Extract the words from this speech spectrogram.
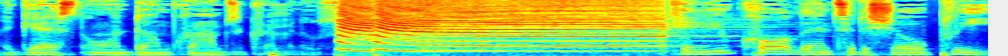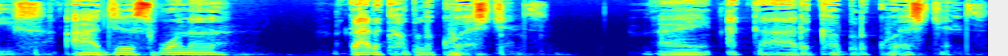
a guest on Dumb Crimes and Criminals. Can you call into the show, please? I just want to, I got a couple of questions. All right. I got a couple of questions.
